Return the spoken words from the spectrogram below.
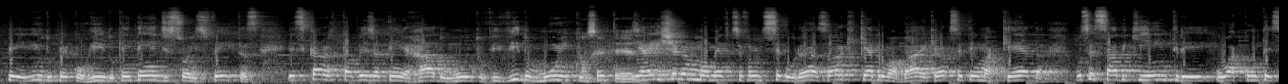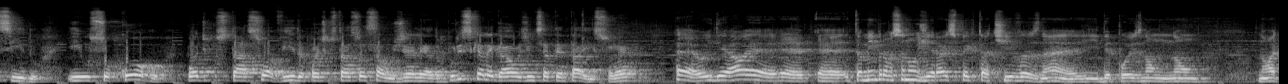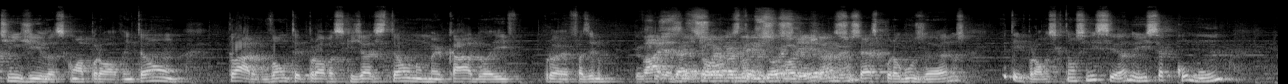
período percorrido, quem tem edições feitas, esse cara talvez já tenha errado muito, vivido muito. Com certeza. E aí chega no momento que você falou de segurança, a hora que quebra uma bike, a hora que você tem uma queda, você sabe que entre o acontecido e o socorro pode custar a sua vida, pode custar a sua saúde, né, Leandro? Por isso que é legal a gente se atentar a isso, né? É, o ideal é, é, é também para você não gerar expectativas, né? E depois não, não, não atingi-las com a prova. Então, Claro, vão ter provas que já estão no mercado aí fazendo várias edições, tendo sucesso, né? sucesso por alguns anos, e tem provas que estão se iniciando, e isso é comum.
